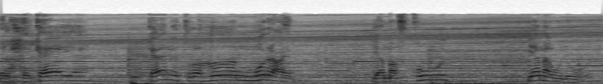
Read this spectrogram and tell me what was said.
الحكاية كانت رهان مرعب يا مفقود يا مولود.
